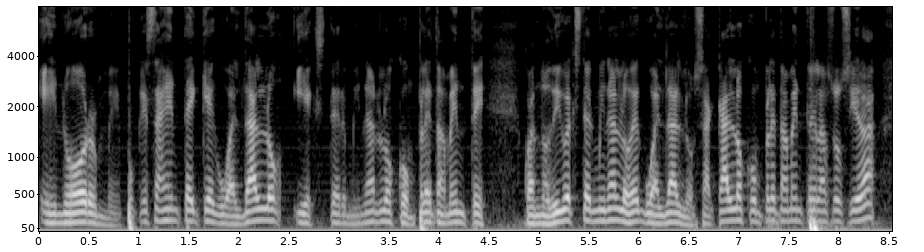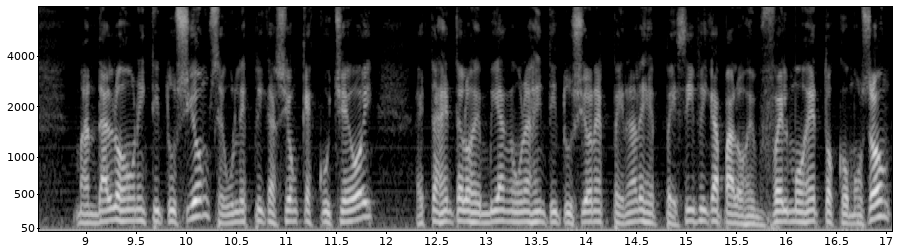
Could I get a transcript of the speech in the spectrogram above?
enormes, porque esa gente hay que guardarlos y exterminarlos completamente. Cuando digo exterminarlos es guardarlos, sacarlos completamente de la sociedad, mandarlos a una institución, según la explicación que escuché hoy, a esta gente los envían a unas instituciones penales específicas para los enfermos estos como son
